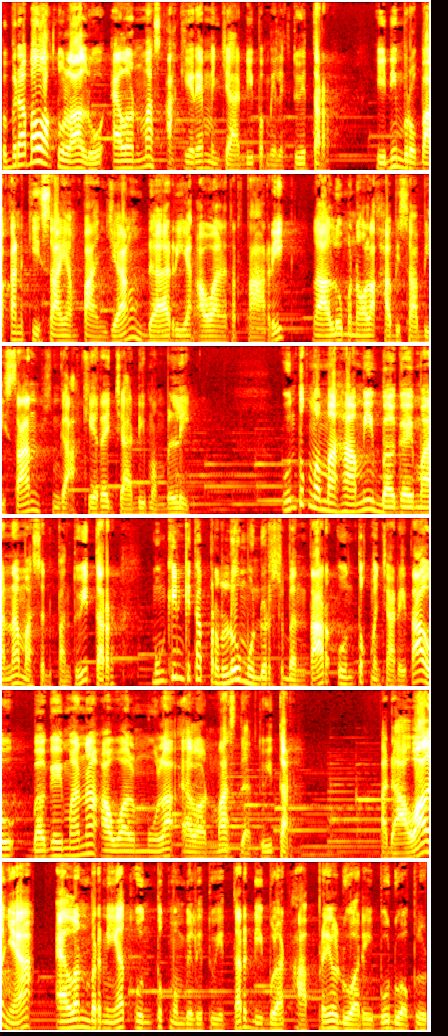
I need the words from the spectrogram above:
Beberapa waktu lalu, Elon Musk akhirnya menjadi pemilik Twitter. Ini merupakan kisah yang panjang dari yang awalnya tertarik, lalu menolak habis-habisan hingga akhirnya jadi membeli. Untuk memahami bagaimana masa depan Twitter, mungkin kita perlu mundur sebentar untuk mencari tahu bagaimana awal mula Elon Musk dan Twitter. Pada awalnya, Elon berniat untuk membeli Twitter di bulan April 2022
